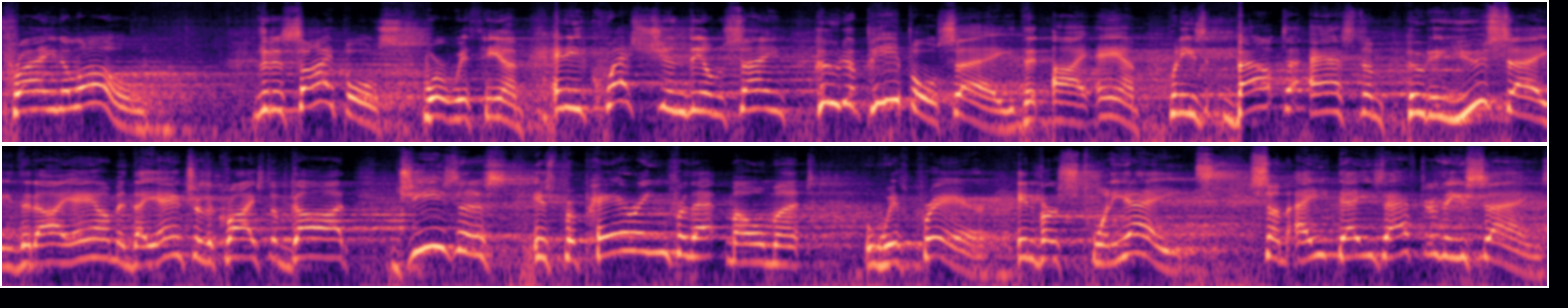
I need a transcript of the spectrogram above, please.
praying alone. The disciples were with him, and he questioned them, saying, Who do people say that I am? When he's about to ask them, Who do you say that I am? and they answer the Christ of God, Jesus is preparing for that moment with prayer. In verse 28, some eight days after these sayings,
